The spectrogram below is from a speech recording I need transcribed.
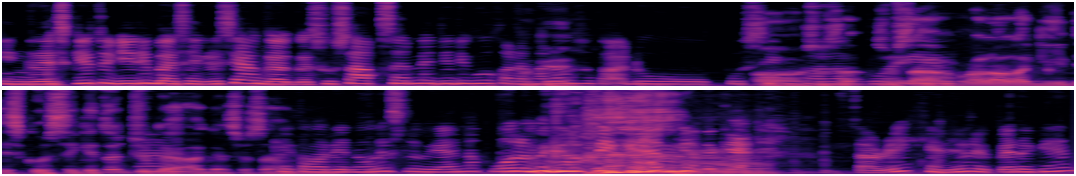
Inggris gitu jadi bahasa Inggrisnya agak-agak susah aksennya jadi gue kadang-kadang suka aduh pusing oh kalau susah gue susah iya. kalau lagi diskusi gitu juga agak susah Kayak ya. kalau dia nulis lebih enak gue lebih ngerti kan gitu kayak sorry can you repeat again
